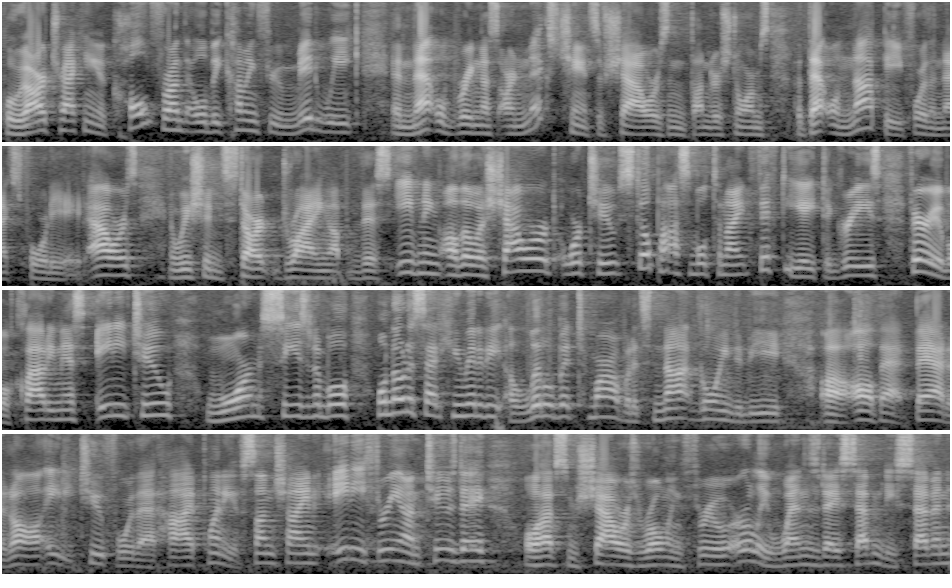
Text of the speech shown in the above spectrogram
But we are tracking a cold front that will be coming through midweek, and that will bring us our next chance of showers and thunderstorms. But that will not be for the next 48 hours, and we should start drying up this evening, although a shower or two still possible tonight, 58 degrees, variable cloudiness, 82, warm, seasonable. We'll notice that humidity a little bit tomorrow, but it's not going to be uh, all that bad at all. 82 for that high, plenty of sunshine. 83 on Tuesday. We'll have some showers rolling through early Wednesday, 77.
